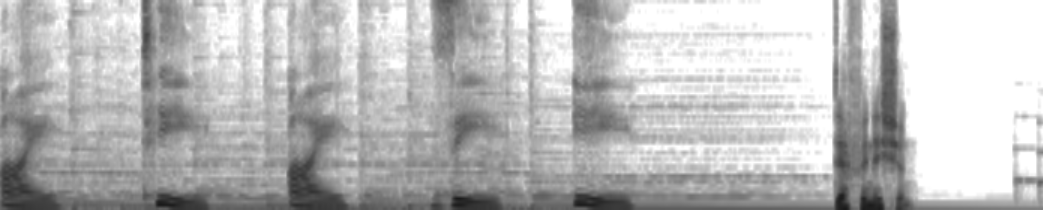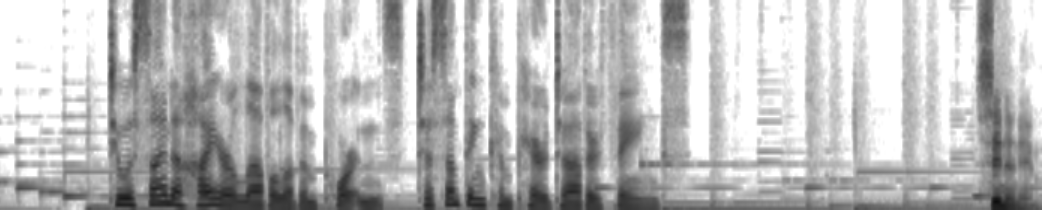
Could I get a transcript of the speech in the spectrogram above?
I T I Z E. Definition. To assign a higher level of importance to something compared to other things. Synonym.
